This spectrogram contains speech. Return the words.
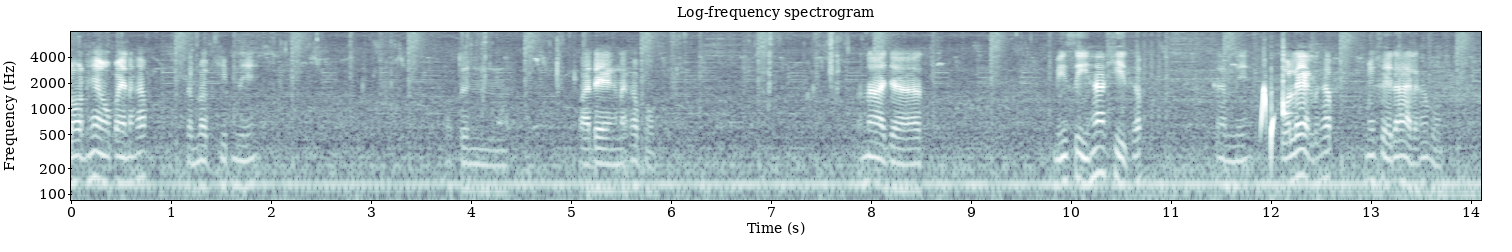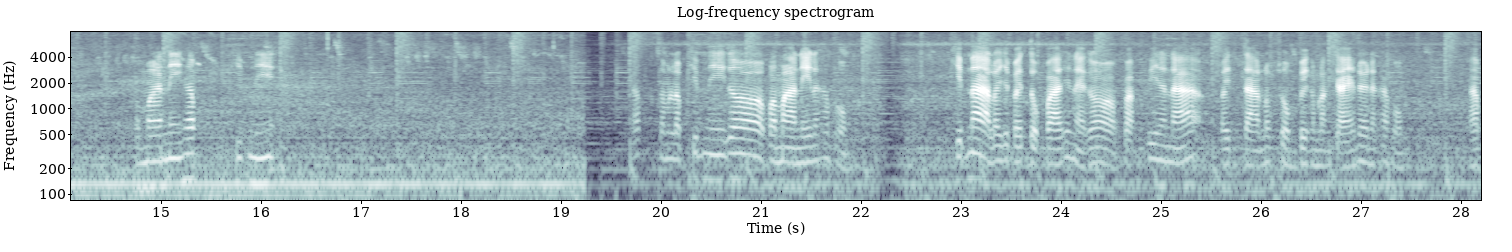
รอดแห้วไปนะครับสำหรับคลิปนี้ เป็นปลาแดงนะครับผมก็น่าจะมีสี่ห้าขีดครับแต้มนี้ตัวแรกนะครับ ไม่เคยได้เลยครับผม ประมาณนี้ครับคลิปนี้ ครับสำหรับคลิปนี้ก็ประมาณนี้นะครับผมคลิปหน้าเราจะไปตกปลาที่ไหนก็ฝากพี่นะนะ ไปติดตามรับชมเป็นกำลังใจให้ด้วยนะครับผม ครับ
